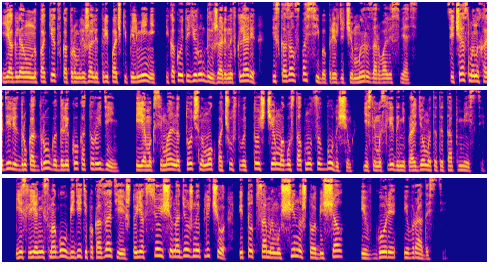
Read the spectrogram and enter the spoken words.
Я глянул на пакет, в котором лежали три пачки пельменей и какой-то ерунды, жареной в кляре, и сказал спасибо, прежде чем мы разорвали связь. Сейчас мы находились друг от друга далеко который день, и я максимально точно мог почувствовать то, с чем могу столкнуться в будущем, если мы с Лидой не пройдем этот этап вместе. Если я не смогу убедить и показать ей, что я все еще надежное плечо и тот самый мужчина, что обещал и в горе, и в радости.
